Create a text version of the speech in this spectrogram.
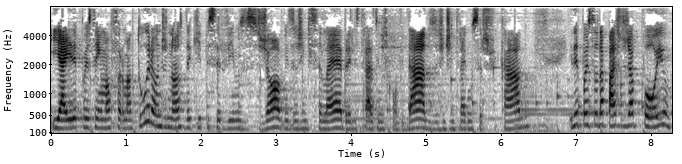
E aí depois tem uma formatura onde nós da equipe servimos esses jovens, a gente celebra, eles trazem os convidados, a gente entrega um certificado. E depois toda a parte de apoio,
